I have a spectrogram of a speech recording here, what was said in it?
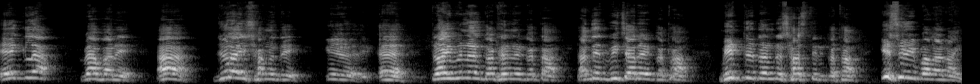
এগুলা ব্যাপারে হ্যাঁ জুলাই সনদে ট্রাইব্যুনাল গঠনের কথা, তাদের বিচারের কথা, মৃত্যুদণ্ড শাস্তির কথা কিছুই বলা নাই।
